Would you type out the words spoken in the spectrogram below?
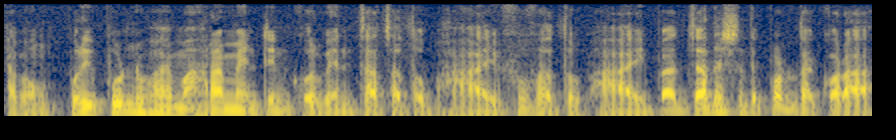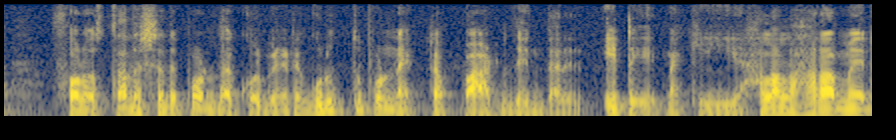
এবং পরিপূর্ণভাবে মাহারা মেনটেন করবেন, চাচাতো ভাই, ফুফাতো ভাই বা যাদের সাথে পর্দা করা ফরজ তাদের সাথে পর্দা করবেন। এটা গুরুত্বপূর্ণ একটা পার্ট দিনদারের এটাই নাকি হালাল হারামের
